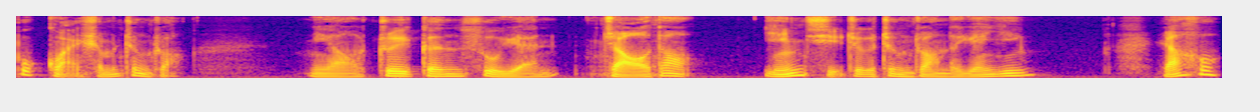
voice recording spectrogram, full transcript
不管什么症状，你要追根溯源，找到引起这个症状的原因，然后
